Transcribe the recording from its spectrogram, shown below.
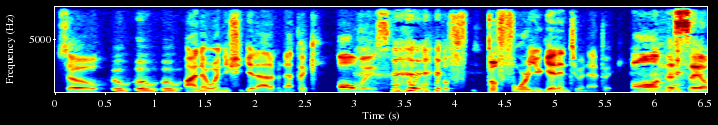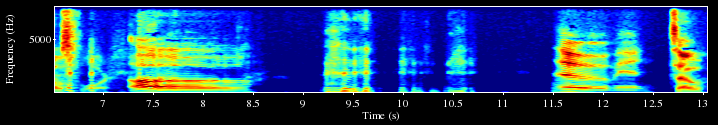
So Ooh, ooh, ooh! I know when you should get out of an epic always Bef- before you get into an epic. on the sales floor. Oh, oh man. So,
